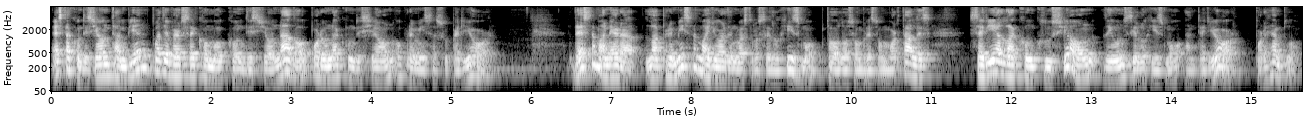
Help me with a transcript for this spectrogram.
Esta condición también puede verse como condicionado por una condición o premisa superior. De esta manera, la premisa mayor de nuestro silogismo, todos los hombres son mortales, sería la conclusión de un silogismo anterior. Por ejemplo,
